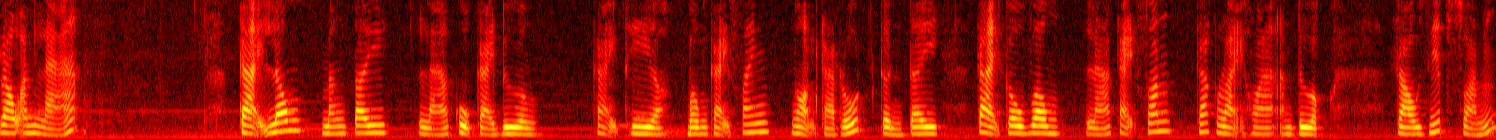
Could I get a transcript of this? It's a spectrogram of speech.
Rau ăn lá. Cải lông, măng tây, lá củ cải đường, cải thìa, bông cải xanh, ngọn cà rốt, cần tây, cải cầu vồng, lá cải xoăn, các loại hoa ăn được, rau diếp xoắn,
